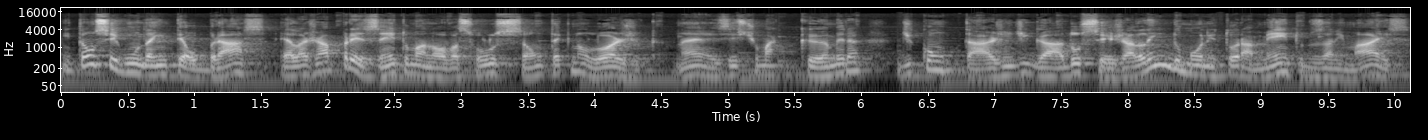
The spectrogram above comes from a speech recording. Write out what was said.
Então, segundo a Intelbras, ela já apresenta uma nova solução tecnológica. Né? Existe uma câmera de contagem de gado, ou seja, além do monitoramento dos animais,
